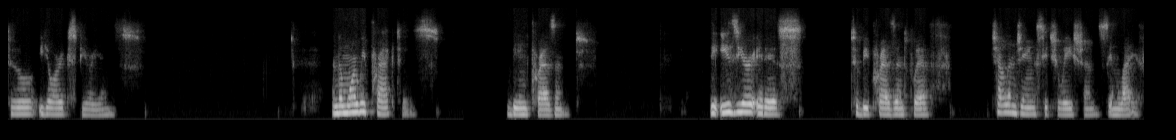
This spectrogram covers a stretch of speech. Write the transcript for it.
to your experience. And the more we practice being present, the easier it is to be present with challenging situations in life,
